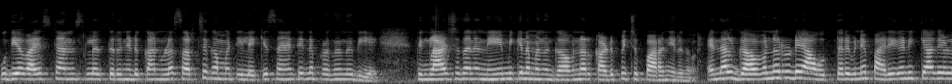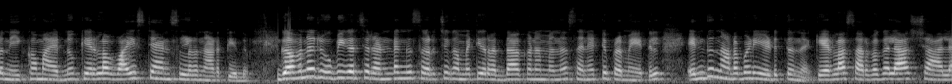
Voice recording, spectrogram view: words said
പുതിയ വൈസ് ചാൻസലർ തിരഞ്ഞെടുക്കാനുള്ള സെർച്ച് കമ്മിറ്റിയിലേക്ക് സെനറ്റിന്റെ പ്രതിനിധിയെ തിങ്കളാഴ്ച തന്നെ നിയമിക്കണമെന്ന് ഗവർണർ കടുപ്പിച്ച് പറഞ്ഞിരുന്നു. എന്നാൽ ഗവർണറുടെ ആ ഉത്തരവിനെ പരിഗണിക്കാതെയുള്ള നീക്കമായിരുന്നു കേരള വൈസ് ചാൻസലർ നടത്തിയത്. ഗവർണർ രൂപീകരിച്ച രണ്ടംഗ സെർച്ച് കമ്മിറ്റി റദ്ദാക്കണമെന്ന സെനറ്റ് പ്രമേയത്തിൽ എന്ത് നടപടിയെടുത്തെന്ന് കേരള സർവകലാശാല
